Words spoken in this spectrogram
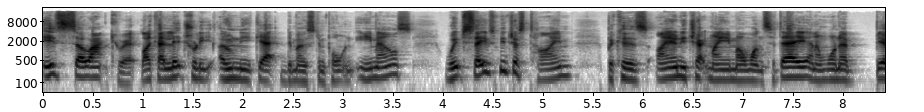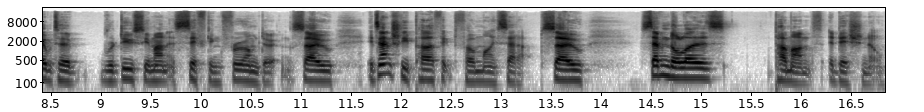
is so accurate. Like I literally only get the most important emails, which saves me just time because I only check my email once a day and I want to be able to reduce the amount of sifting through I'm doing. So it's actually perfect for my setup. So $7 per month additional.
